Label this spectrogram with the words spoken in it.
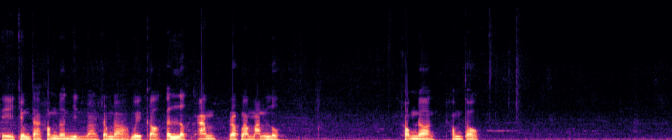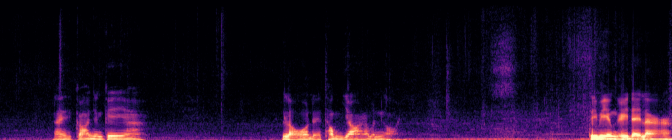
thì chúng ta không nên nhìn vào trong đó vì có cái lực âm rất là mạnh luôn. Không nên, không tốt. Đây, có những cái à, lỗ để thông gió ra bên ngoài. TV em nghĩ đây là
